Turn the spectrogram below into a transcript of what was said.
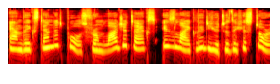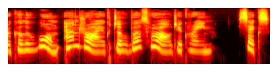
and the extended pause from large attacks is likely due to the historically warm and dry October throughout Ukraine. 6.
